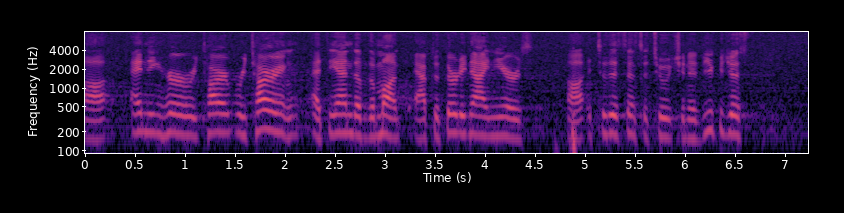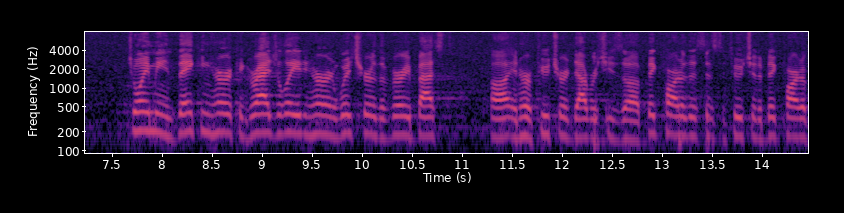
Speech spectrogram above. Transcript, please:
uh, ending her retire, retiring at the end of the month after 39 years uh, to this institution. If you could just join me in thanking her, congratulating her, and wish her the very best uh, in her future endeavors. She's a big part of this institution, a big part of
